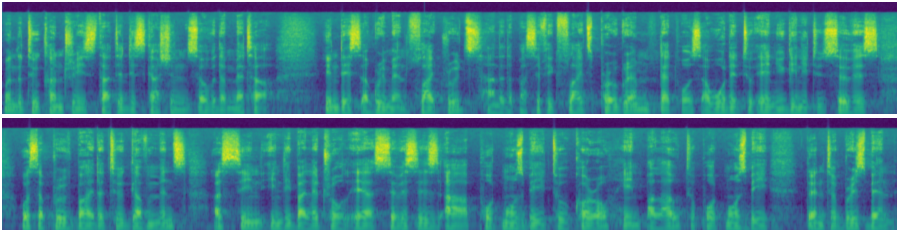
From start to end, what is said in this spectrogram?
when the two countries started discussions over the matter. In this agreement, flight routes under the Pacific Flights Program that was awarded to Air Niugini to service was approved by the two governments as seen in the bilateral air services are Port Moresby to Koror in Palau to Port Moresby, then to Brisbane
